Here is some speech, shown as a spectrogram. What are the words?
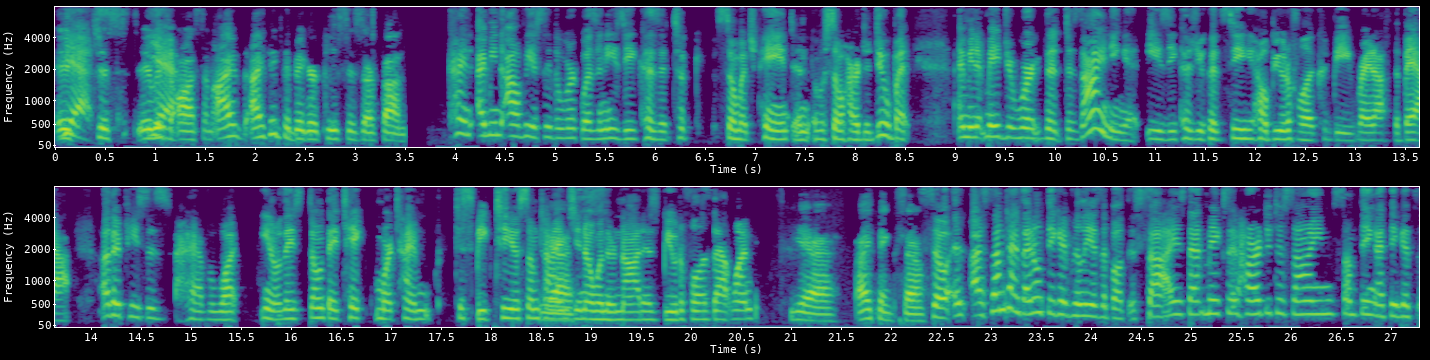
it yes, just it was yeah. awesome i i think the bigger pieces are fun kind I mean, obviously the work wasn't easy because it took so much paint and it was so hard to do, but I mean, it made your work, the designing it easy because you could see how beautiful it could be right off the bat. Other pieces have what, you know, they don't, they take more time to speak to you sometimes, yes. you know, when they're not as beautiful as that one. Yeah, I think so. So I, sometimes I don't think it really is about the size that makes it hard to design something. I think it's,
